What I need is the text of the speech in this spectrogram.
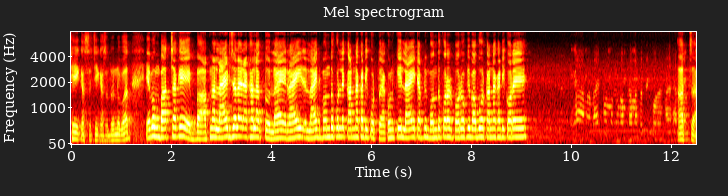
ঠিক আছে ঠিক আছে ধন্যবাদ। এবং বাচ্চাকে আপনার লাইট জ্বালায় রাখা লাগতো। লাইট লাইট বন্ধ করলে কান্নাকাটি করতো। এখন কি লাইট আপনি বন্ধ করার পরেও কি বাবু আর কান্নাকাটি করে? আচ্ছা।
